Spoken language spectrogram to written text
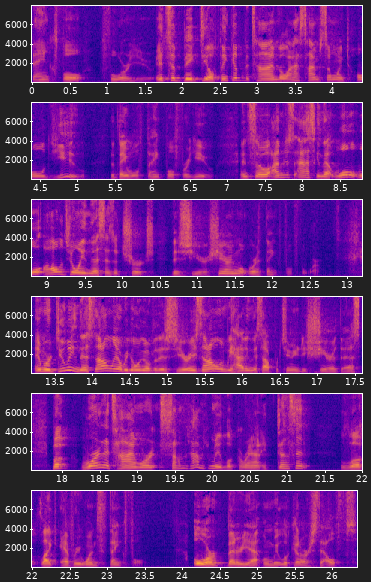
thankful for you. It's a big deal. Think of the time, the last time someone told you that they were thankful for you. And so I'm just asking that we'll, we'll all join this as a church this year, sharing what we're thankful for. And we're doing this, not only are we going over this series, not only are we having this opportunity to share this, but we're in a time where sometimes when we look around, it doesn't look like everyone's thankful. Or, better yet, when we look at ourselves,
